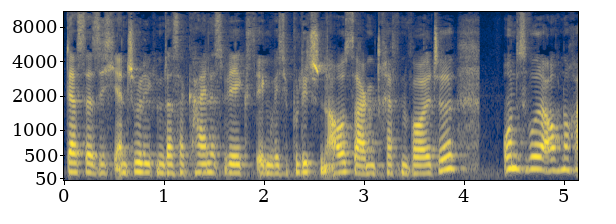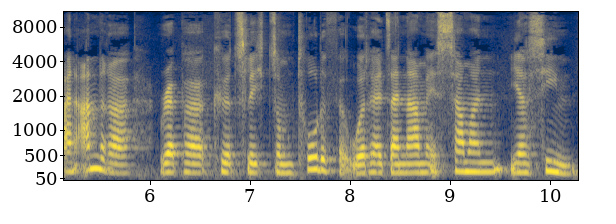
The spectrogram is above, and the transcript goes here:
dass er sich entschuldigt und dass er keineswegs irgendwelche politischen Aussagen treffen wollte. Und es wurde auch noch ein anderer Rapper kürzlich zum Tode verurteilt. Sein Name ist Saman Yassin.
